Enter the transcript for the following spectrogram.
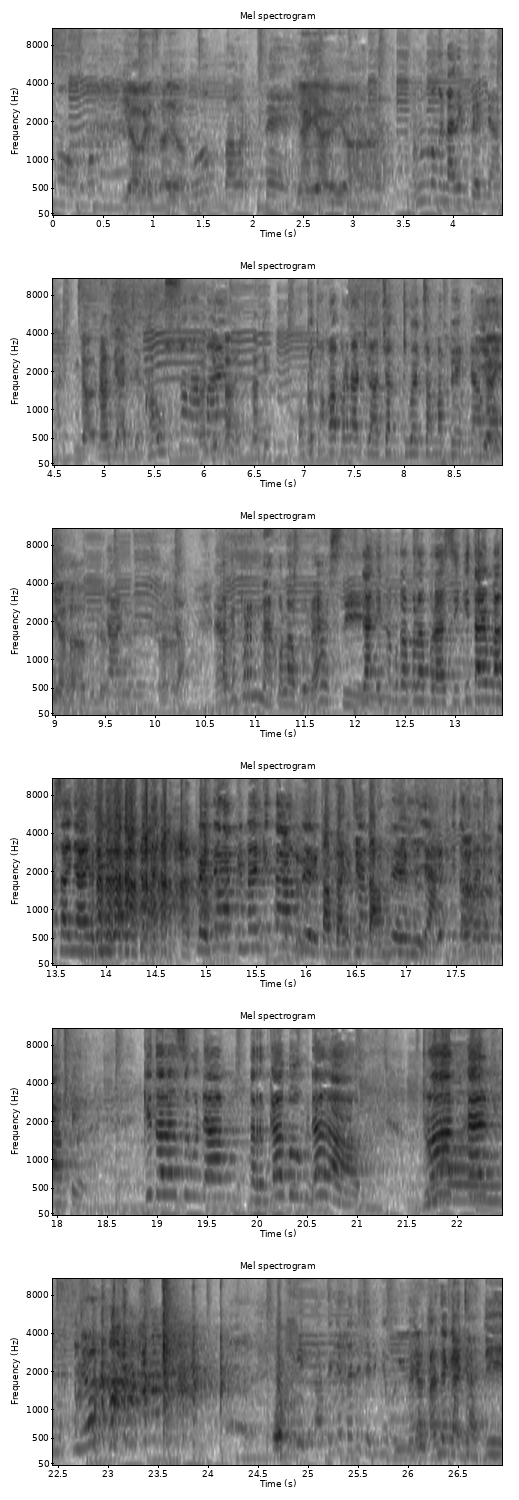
Ngomong Ya wes, ayo. Oh, power band. Ya ya ya. Kamu mau kenalin bandnya apa? Enggak, nanti aja. Gak usah Nanti ngapain. Bang, nanti Oh, kita gak pernah diajak duet sama bandnya. Iya, iya, ha, bener, Nyanyi. bener. Ya. Tapi pernah kolaborasi. Enggak, itu bukan kolaborasi. Kita yang maksa nyanyi. bandnya lagi main kita ambil. Kita banci Kita tampil. Iya, kita banci tampil. Kita langsung undang tergabung dalam. Blood and Tapi kan tadi jadi nyebut band. katanya nggak jadi.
